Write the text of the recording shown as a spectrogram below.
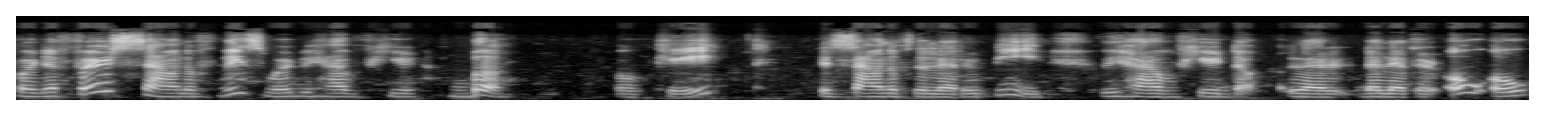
For the first sound of this word, we have here B. Okay. The sound of the letter B. We have here the, the letter OO,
